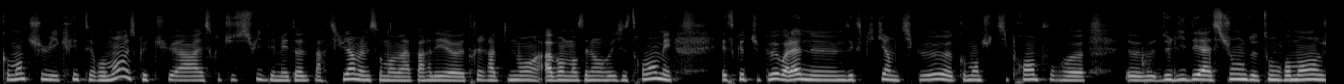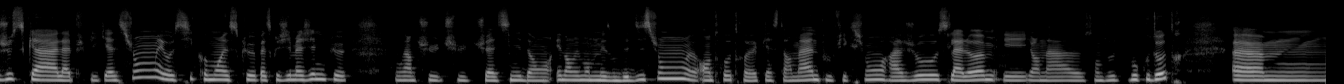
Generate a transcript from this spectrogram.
comment tu écris tes romans? Est-ce que tu as est-ce que tu suis des méthodes particulières? Même si on en a parlé, très rapidement avant de lancer l'enregistrement, mais est-ce que tu peux, voilà, nous expliquer un petit peu, comment tu t'y prends pour, de l'idéation de ton roman jusqu'à la publication? Et aussi comment est-ce que parce que j'imagine que tu, tu, as signé dans énormément de maisons d'édition, euh, entre autres euh, Casterman, Pulp Fiction, Rajo, Slalom, et il y en a euh, sans doute beaucoup d'autres. Euh,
